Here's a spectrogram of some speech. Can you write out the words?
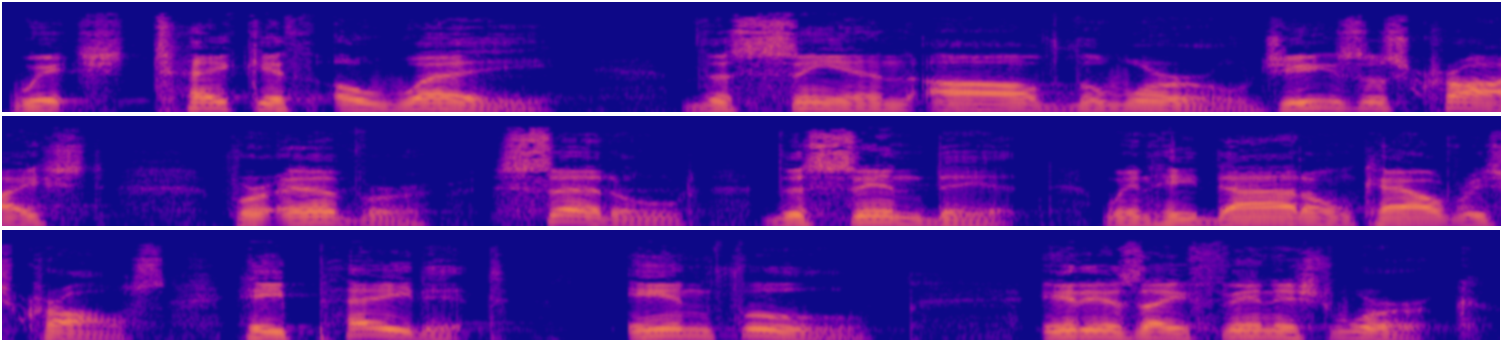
which taketh away the sin of the world. Jesus Christ forever settled the sin debt. when he died on Calvary's cross. He paid it in full. It is a finished work.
